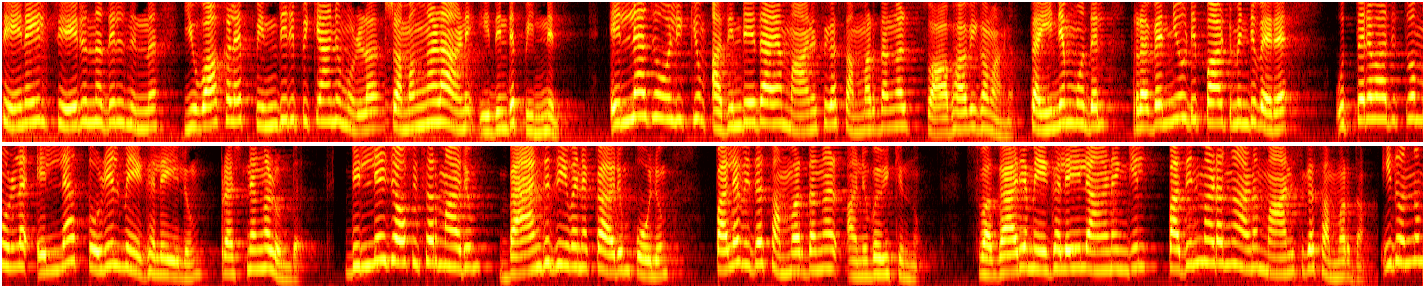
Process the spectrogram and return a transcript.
സേനയിൽ ചേരുന്നതിൽ നിന്ന് യുവാക്കളെ പിന്തിരിപ്പിക്കാനുമുള്ള ശ്രമങ്ങളാണ് ഇതിന്റെ പിന്നിൽ. എല്ലാ ജോലിക്കും അതിന്റെതായ മാനസിക സമ്മർദ്ദങ്ങൾ സ്വാഭാവികമാണ്. സൈന്യം മുതൽ റവന്യൂ ഡിപ്പാർട്ട്മെന്റ് വരെ ഉത്തരവാദിത്വമുള്ള എല്ലാ തൊഴിൽ മേഖലയിലും പ്രശ്നങ്ങളുണ്ട്. വില്ലേജ് ഓഫീസർമാരും ബാങ്ക് ജീവനക്കാരും പോലും പലവിധ സമ്മർദ്ദങ്ങൾ അനുഭവിക്കുന്നു. സ്വകാര്യ മേഖലയിലാണെങ്കിൽ പതിന്മടങ്ങാണ് മാനസിക സമ്മർദ്ദം. ഇതൊന്നും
